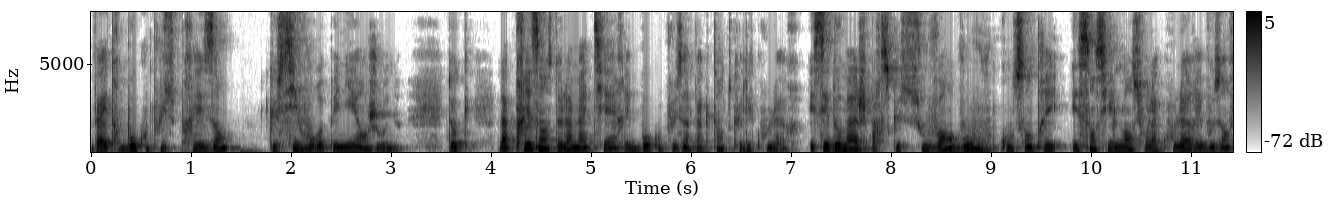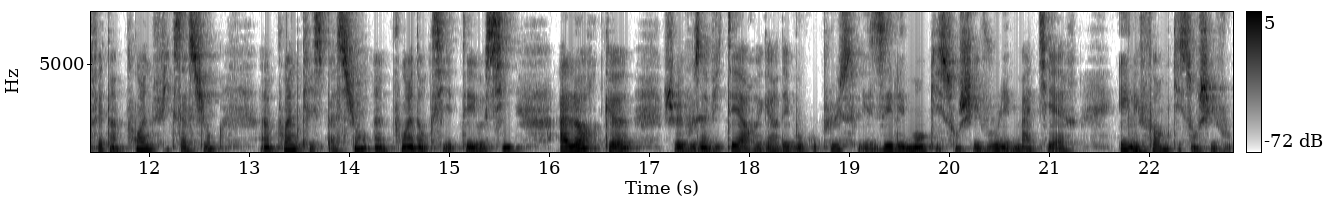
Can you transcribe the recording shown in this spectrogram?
va être beaucoup plus présent que si vous repeignez en jaune. Donc la présence de la matière est beaucoup plus impactante que les couleurs. Et c'est dommage parce que souvent vous vous concentrez essentiellement sur la couleur et vous en faites un point de fixation un point de crispation, un point d'anxiété aussi, alors que je vais vous inviter à regarder beaucoup plus les éléments qui sont chez vous, les matières et les formes qui sont chez vous.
